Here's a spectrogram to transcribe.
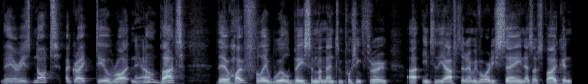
There is not a great deal right now, but there hopefully will be some momentum pushing through uh, into the afternoon. We've already seen, as I've spoken,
